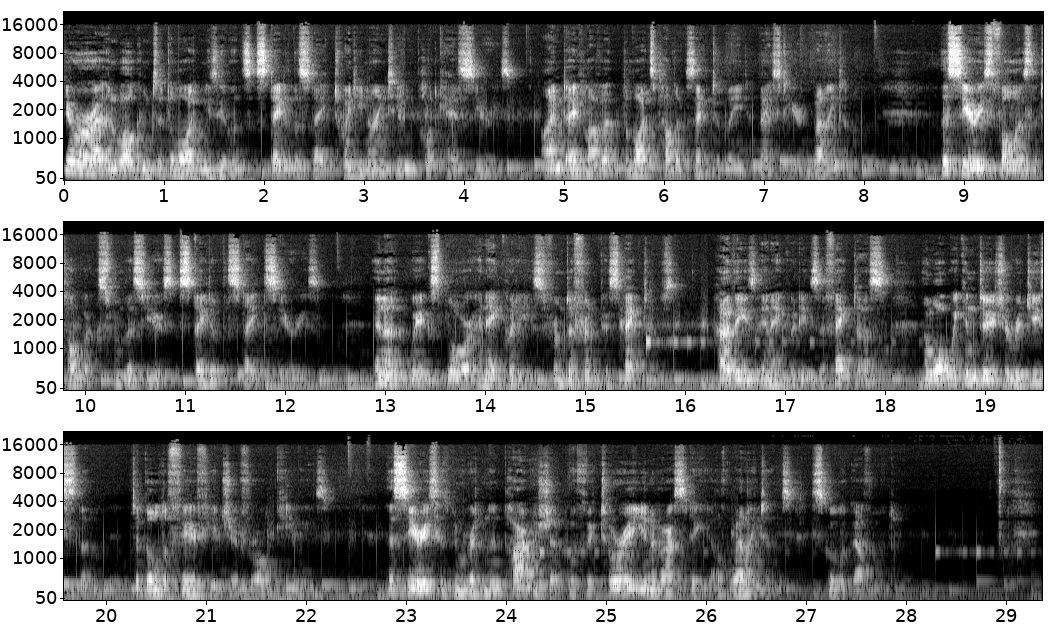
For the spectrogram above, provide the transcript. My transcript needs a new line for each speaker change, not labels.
Kia ora and welcome to Deloitte New Zealand's State of the State 2019 podcast series. I'm Dave Lovett, Deloitte's public sector lead based here in Wellington. This series follows the topics from this year's State of the State series. In it, we explore inequities from different perspectives, how these inequities affect us, and what we can do to reduce them to build a fair future for all Kiwis. This series has been written in partnership with Victoria University of Wellington's School of Government.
